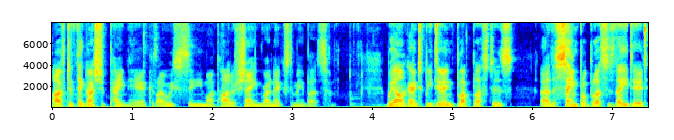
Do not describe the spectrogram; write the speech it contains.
I often think I should paint here because I always see my pile of shame right next to me. But we are going to be doing Blood Blusters, uh, the same Blood Blusters they did,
